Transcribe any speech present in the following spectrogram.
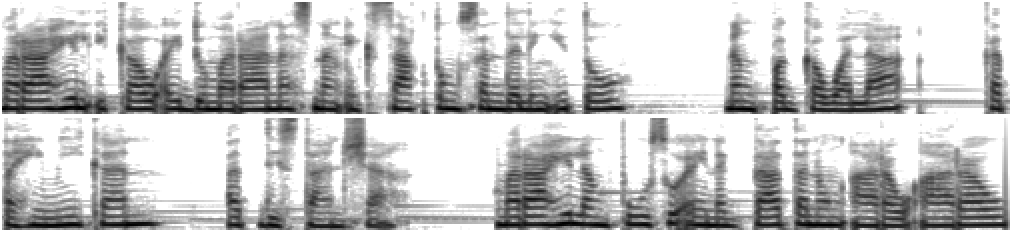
Marahil ikaw ay dumaranas ng eksaktong sandaling ito ng pagkawala, katahimikan, at distansya. Marahil ang puso ay nagtatanong araw-araw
